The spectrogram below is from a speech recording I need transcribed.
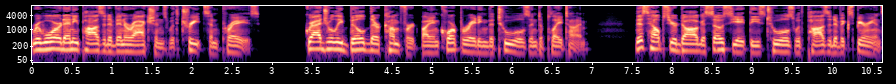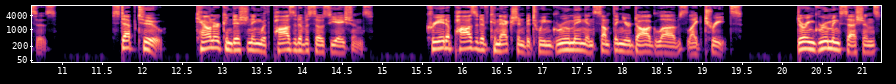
Reward any positive interactions with treats and praise. Gradually build their comfort by incorporating the tools into playtime. This helps your dog associate these tools with positive experiences. Step 2. Counter conditioning with positive associations. Create a positive connection between grooming and something your dog loves, like treats. During grooming sessions,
